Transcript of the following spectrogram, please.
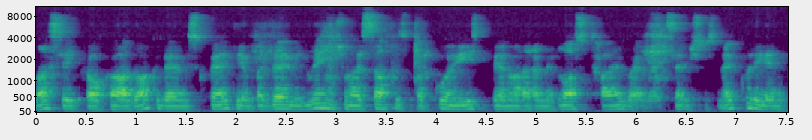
lasīt kaut kādu akadēmisku pētījumu par Davidu Linču, lai saprastu, par ko īsti, piemēram, ir Lost Highway vai ceļš uz nekurieni.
